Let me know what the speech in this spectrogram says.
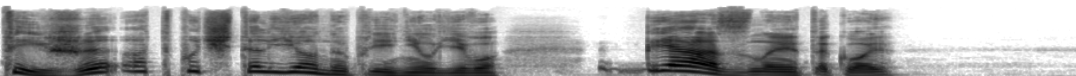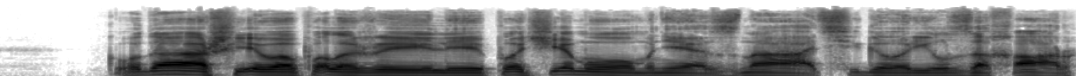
Ты же от почтальона принял его, — Грязное такое. «Куда ж его положили? Почему мне знать?» — говорил Захар,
